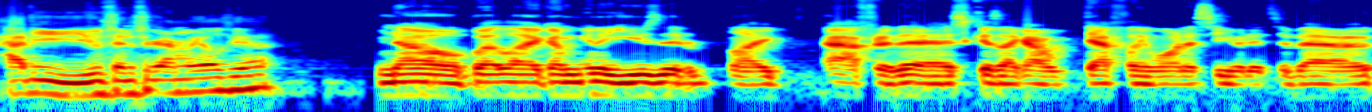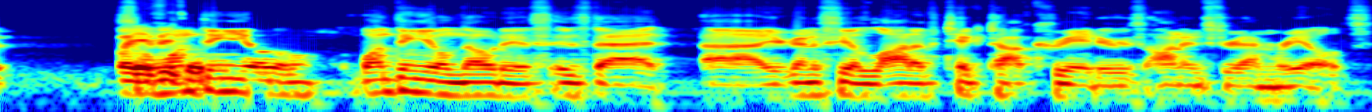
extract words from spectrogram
have you used Instagram Reels yet? No, but like I'm gonna use it like after this because like I definitely want to see what it's about. But so one thing you'll one thing you'll notice is that uh, you're going to see a lot of TikTok creators on Instagram Reels.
